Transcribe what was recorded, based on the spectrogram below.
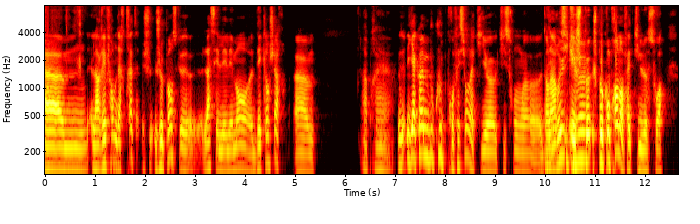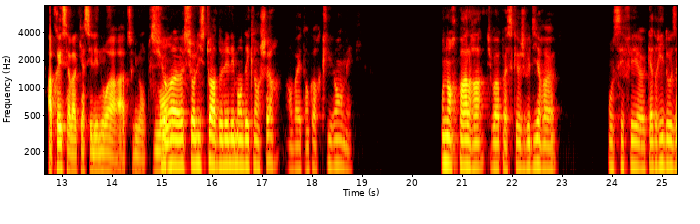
Euh, la réforme des retraites, je, je pense que là, c'est l'élément déclencheur. Euh, après, il y a quand même beaucoup de professions là qui euh, qui seront euh, dans la rue si et veux... je peux je peux comprendre en fait qu'ils le soient. Après, ça va casser les noix à absolument tout sur, le monde. Euh, sur l'histoire de l'élément déclencheur, on va être encore clivant, mais on en reparlera, tu vois, parce que je veux dire, euh, on s'est fait euh, quadrille d'OZ,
